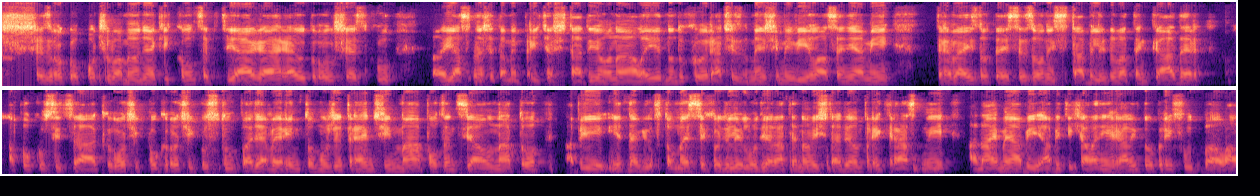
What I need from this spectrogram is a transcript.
6 rokov počúvame o nejakých koncepciách a hrajú druhú šestku. Jasné, že tam je príťaž štadióna, ale jednoducho radšej s menšími vyhláseniami treba ísť do tej sezóny, stabilizovať ten káder a pokúsiť sa kročík po kročiku stúpať a verím tomu, že Trenčín má potenciál na to, aby jednak v tom meste chodili ľudia na ten nový štadión prekrásny a najmä, aby, aby tí chalani hrali dobrý futbal a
